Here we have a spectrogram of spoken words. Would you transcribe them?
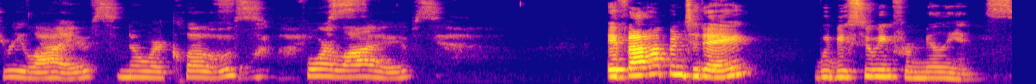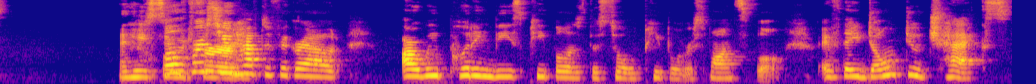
three lives. Nowhere close. Four Four lives. If that happened today, we'd be suing for millions. And he sued Well, first for, you'd have to figure out are we putting these people as the sole people responsible? If they don't do checks,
